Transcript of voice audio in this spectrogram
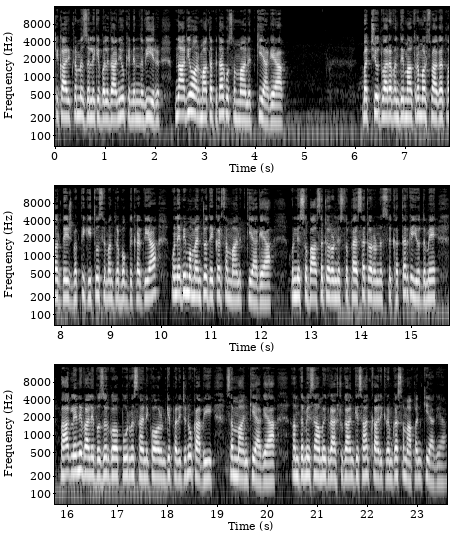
कि कार्यक्रम में ज़िले के बलिदानियों के निम्नवीर नारियों और माता पिता को सम्मानित किया गया। बच्चियों द्वारा वंदे मातरम और स्वागत और देशभक्ति गीतों से मंत्रमुग्ध कर दिया। उन्हें भी मोमेंटो देकर सम्मानित किया गया। उन्नीस सौ बासठ और उन्नीस सौ पैंसठ और उन्नीस सौ इकहत्तर के युद्ध में भाग लेने वाले बुज़ुर्ग और पूर्व सैनिकों और उनके परिजनों का भी सम्मान किया गया। अंत में सामूहिक राष्ट्रगान के साथ कार्यक्रम का समापन किया गया।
